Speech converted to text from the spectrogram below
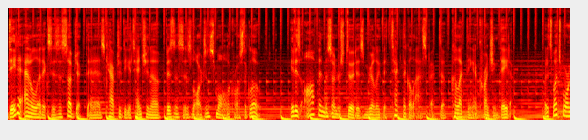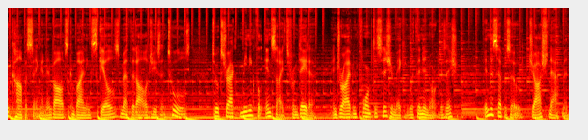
Data analytics is a subject that has captured the attention of businesses large and small across the globe. It is often misunderstood as merely the technical aspect of collecting and crunching data, but it's much more encompassing and involves combining skills, methodologies, and tools to extract meaningful insights from data and drive informed decision making within an organization. In this episode, Josh Nafman,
